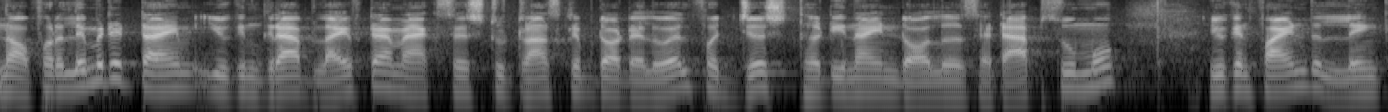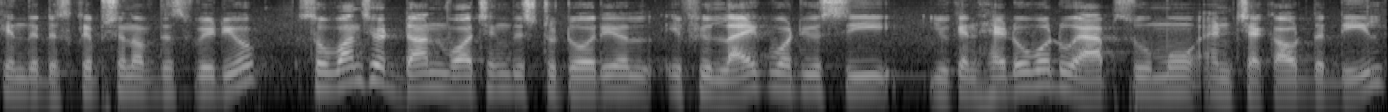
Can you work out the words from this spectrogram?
Now, for a limited time, you can grab lifetime access to transcript.lol for just $39 at AppSumo. You can find the link in the description of this video. So once you're done watching this tutorial, if you like what you see, you can head over to AppSumo and check out the deal.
